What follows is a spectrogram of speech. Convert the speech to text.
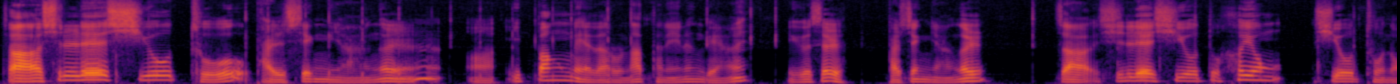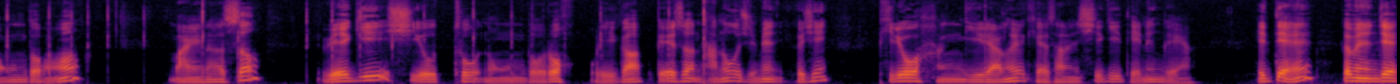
자, 실내 CO2 발생량을 어, 입방메다로 나타내는 게 이것을 발생량을 자, 실내 CO2 허용 CO2 농도 마이너스 외기 CO2 농도로 우리가 빼서 나누어주면 이것이 필요 한기량을 계산하는 식이 되는 거야. 이때 그러면 이제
